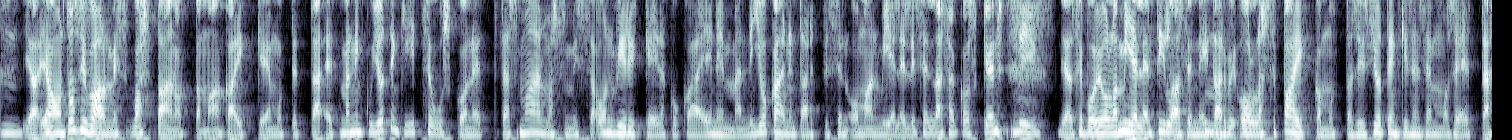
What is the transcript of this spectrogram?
mm. ja, ja on tosi valmis vastaanottamaan kaikkea, mutta että, että mä niinku jotenkin itse uskon, että tässä maailmassa, missä on virkkeitä koko ajan enemmän, niin jokainen tarvitsee sen oman mielellisen läsäkosken. Niin. Ja se voi olla mielentila, sen ei tarvi olla se paikka, mutta siis jotenkin sen semmoisen, että,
